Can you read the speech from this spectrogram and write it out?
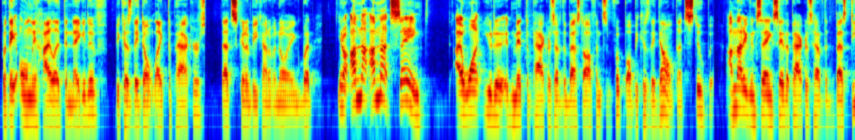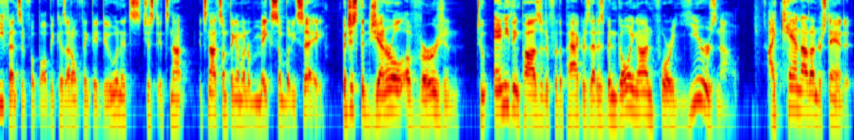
but they only highlight the negative because they don't like the Packers. That's going to be kind of annoying. But you know, I'm not I'm not saying I want you to admit the Packers have the best offense in football because they don't. That's stupid. I'm not even saying say the Packers have the best defense in football because I don't think they do and it's just it's not it's not something I'm going to make somebody say. But just the general aversion to anything positive for the Packers that has been going on for years now. I cannot understand it.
